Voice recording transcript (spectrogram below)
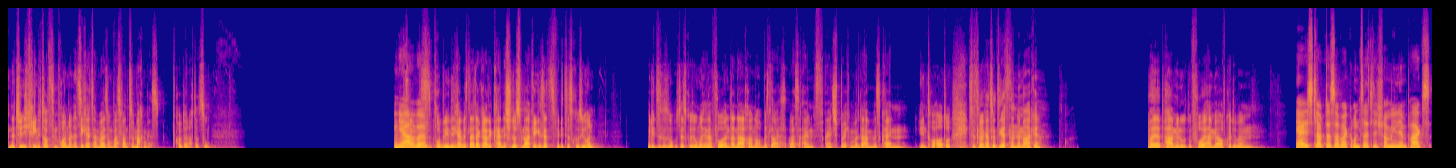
natürlich kriegen die trotzdem vorher noch eine Sicherheitsanweisung, was wann zu machen ist. Kommt da noch dazu. Und Ja, aber- das Problem, ich habe jetzt leider gerade keine Schlussmarke gesetzt für die Diskussion. Für die Diskussion, Diskussion muss ich dann vorher und danach auch noch ein bisschen was ein, einsprechen, weil da haben wir jetzt kein Intro-Outro. Ist jetzt mal ganz kurz, jetzt noch eine Marke? Weil ein paar Minuten vorher haben wir aufgehört über Ja, ich glaube, dass aber grundsätzlich Familienparks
